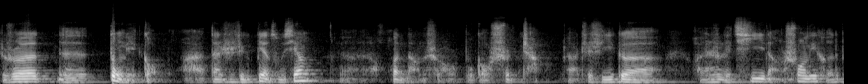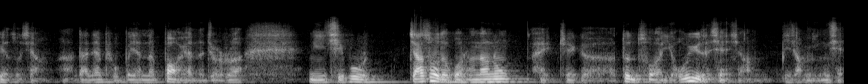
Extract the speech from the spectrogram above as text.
就说呃，动力够。啊，但是这个变速箱，呃，换挡的时候不够顺畅啊。这是一个好像是个七档双离合的变速箱啊。大家普遍的抱怨的就是说，你起步加速的过程当中，哎，这个顿挫犹豫的现象比较明显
